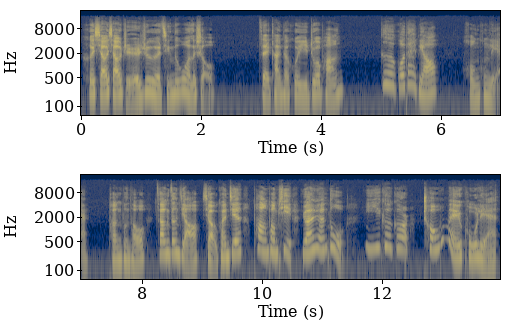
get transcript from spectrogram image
和小小指热情的握了手，再看看会议桌旁，各国代表红红脸、蓬蓬头、脏脏脚、小宽肩、胖胖屁、圆圆肚，一个个愁眉苦脸。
